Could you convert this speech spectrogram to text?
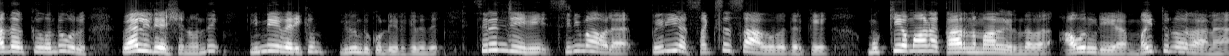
அதற்கு வந்து ஒரு வேலிடேஷன் வந்து இன்னை வரைக்கும் இருந்து கொண்டிருக்கிறது. சிரஞ்சீவி சினிமாவில் பெரிய சக்ஸஸ் ஆகுவதற்கு முக்கியமான காரணமாக இருந்தவர் அவருடைய மைத்துனரான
